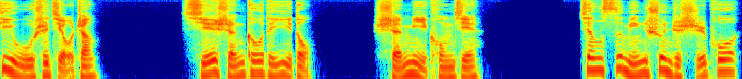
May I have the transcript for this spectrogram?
第五十九章邪神沟的异动，神秘空间。江思明顺着石坡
